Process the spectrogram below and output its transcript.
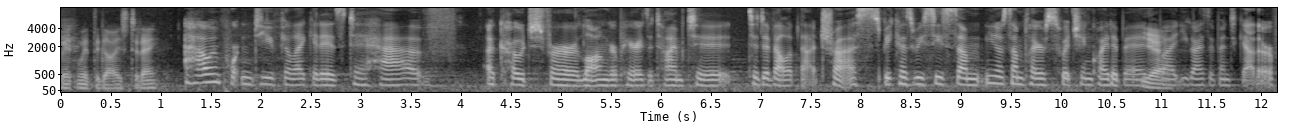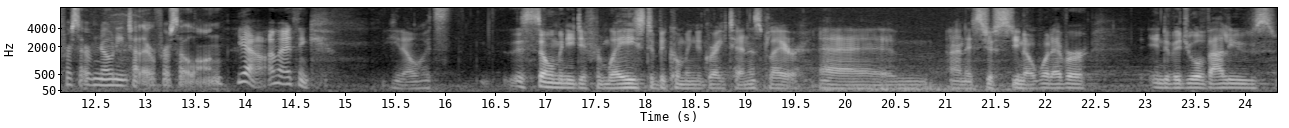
with, with the guys today. How important do you feel like it is to have a coach for longer periods of time to to develop that trust? Because we see some, you know, some players switching quite a bit, Yeah. but you guys have been together for sort of known each other for so long. Yeah, I mean, I think, you know, it's there's so many different ways to becoming a great tennis player, um, and it's just you know whatever individual values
